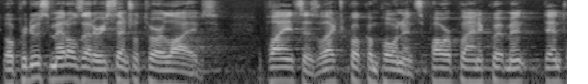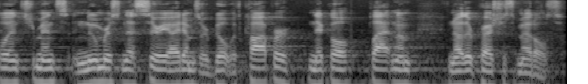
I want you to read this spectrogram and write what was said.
It will produce metals that are essential to our lives. Appliances, electrical components, power plant equipment, dental instruments, and numerous necessary items are built with copper, nickel, platinum, and other precious metals.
